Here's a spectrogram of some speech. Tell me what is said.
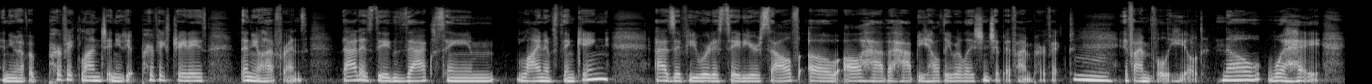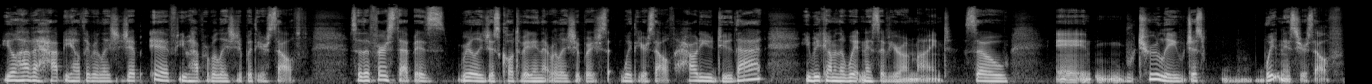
and you have a perfect lunch and you get perfect straight A's, then you'll have friends. That is the exact same line of thinking as if you were to say to yourself, Oh, I'll have a happy, healthy relationship if I'm perfect, mm. if I'm fully healed. No way. You'll have a happy, healthy relationship if you have a relationship with yourself. So the first step is really just cultivating that relationship with yourself. How do you do that? You become the witness of your own mind. So uh, truly just witness yourself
